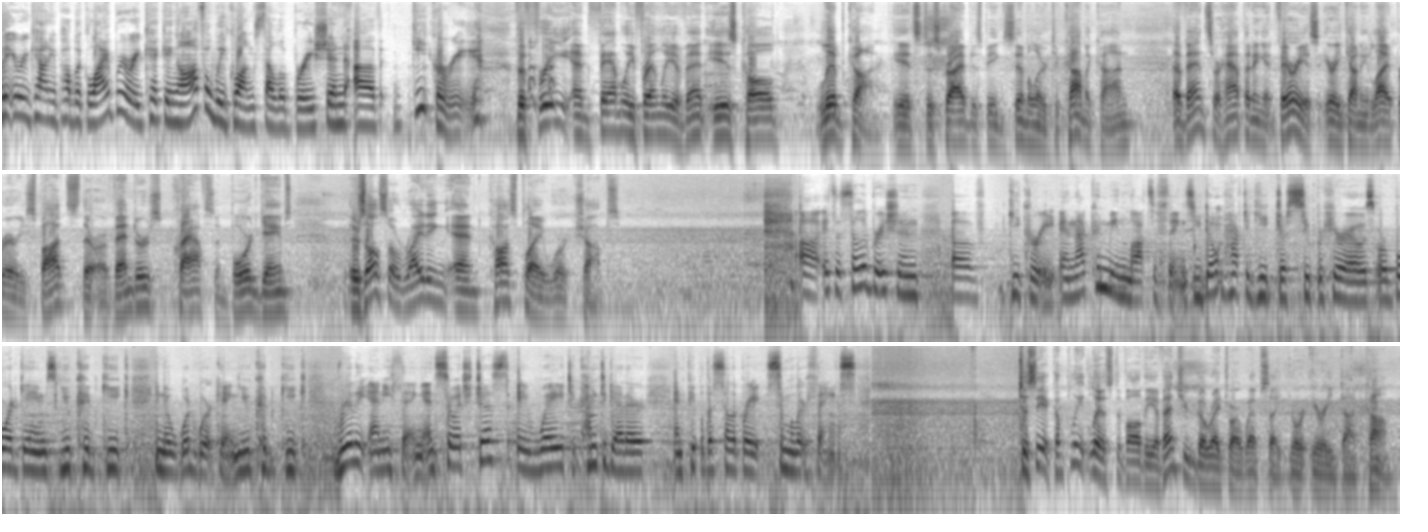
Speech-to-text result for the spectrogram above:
The Erie County Public Library kicking off a week-long celebration of geekery. The free and family-friendly event is called LibCon. It's described as being similar to Comic-Con. Events are happening at various Erie County Library spots. There are vendors, crafts, and board games. There's also writing and cosplay workshops. Uh, it's a celebration of geekery, and that can mean lots of things. You don't have to geek just superheroes or board games. You could geek, you know, woodworking. You could geek really anything. And so it's just a way to come together and people to celebrate similar things. To see a complete list of all the events, you can go right to our website, yourerie.com.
